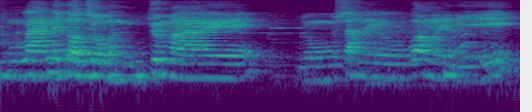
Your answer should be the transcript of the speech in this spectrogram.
mulane tojo mendem ae. Nyusah nih uang iki.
